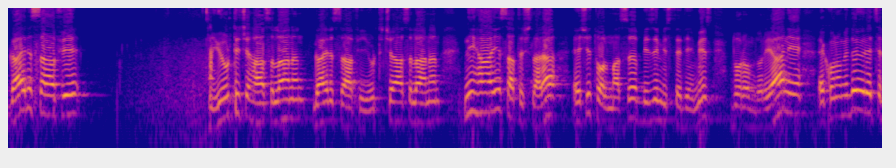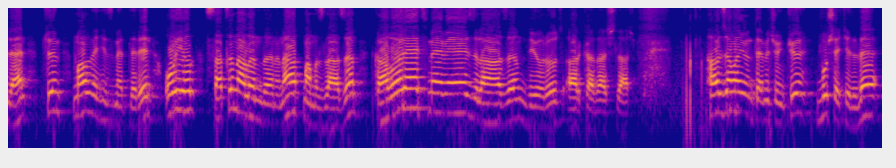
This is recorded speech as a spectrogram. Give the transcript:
Gayri safi yurt içi hasılanın, gayri safi yurt içi hasılanın nihai satışlara eşit olması bizim istediğimiz durumdur. Yani ekonomide üretilen tüm mal ve hizmetlerin o yıl satın alındığını ne yapmamız lazım? Kabul etmemiz lazım diyoruz arkadaşlar. Harcama yöntemi çünkü bu şekilde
